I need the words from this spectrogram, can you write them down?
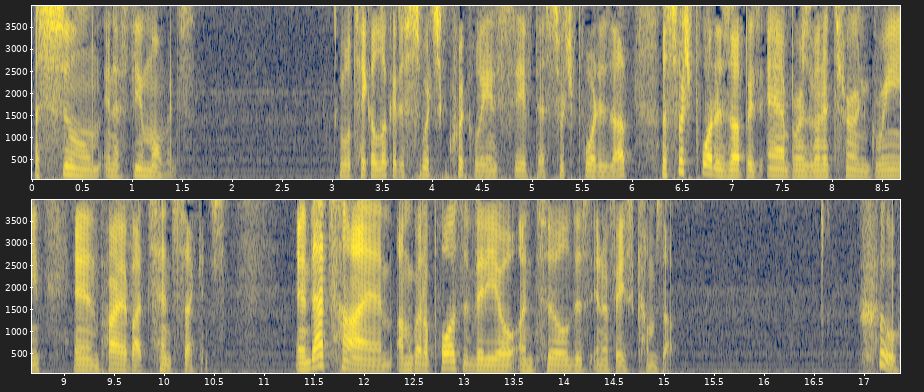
assume in a few moments. We'll take a look at the switch quickly and see if the switch port is up. The switch port is up is amber is going to turn green in probably about 10 seconds. In that time, I'm going to pause the video until this interface comes up. Whew.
